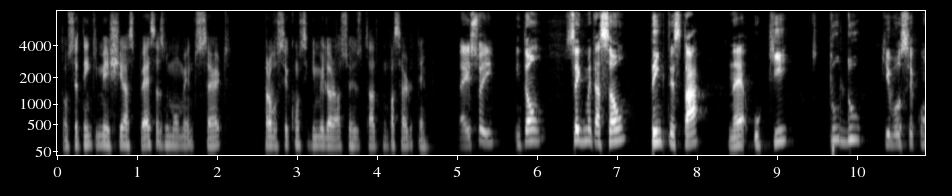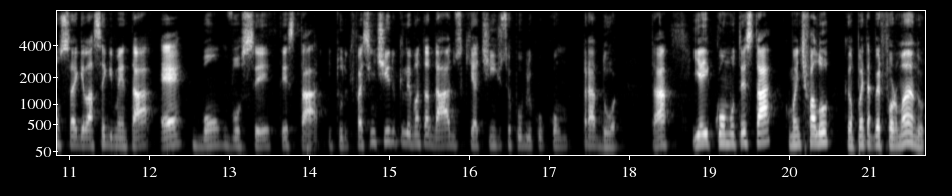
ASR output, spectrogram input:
Então você tem que mexer as peças no momento certo para você conseguir melhorar o seu resultado com o passar do tempo. É isso aí. Então, segmentação, tem que testar, né? O que tudo que você consegue lá segmentar é bom você testar. E tudo que faz sentido, que levanta dados, que atinge o seu público comprador, tá? E aí, como testar? Como a gente falou, campanha tá performando?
